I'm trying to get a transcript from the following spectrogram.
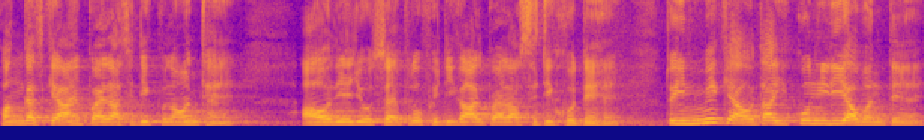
फंगस क्या है पैरासिटिक प्लांट हैं और ये जो सेप्रोफिटिक और पैरासिटिक होते हैं तो इनमें क्या होता है कि कोनीडिया बनते हैं।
